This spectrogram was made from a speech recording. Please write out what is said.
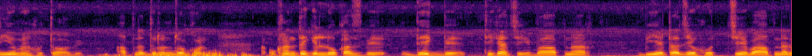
নিয়মে হতে হবে। আপনার ধরুন যখন ওখান থেকে লোক আসবে, দেখবে, ঠিক আছে? বা আপনার বিয়েটা যে হচ্ছে বা আপনার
